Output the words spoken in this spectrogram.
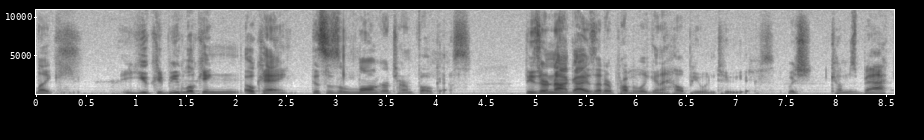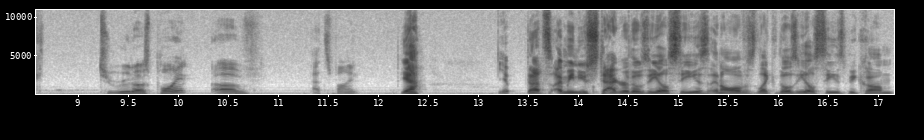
like you could be looking, okay, this is a longer term focus. These are not guys that are probably going to help you in two years. which comes back to Rudo's point of that's fine. Yeah. Yep. That's I mean you stagger those ELCs and all of us like those ELCs become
